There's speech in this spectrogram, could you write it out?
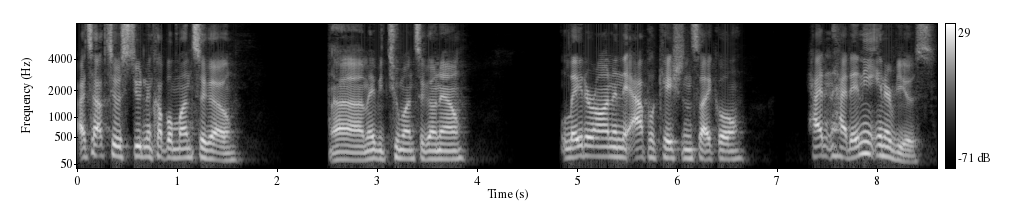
I talked to a student a couple months ago, uh, maybe two months ago now. Later on in the application cycle, hadn't had any interviews,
